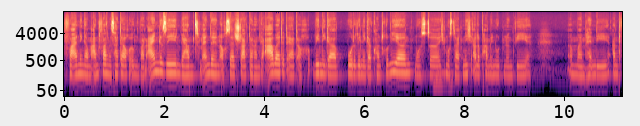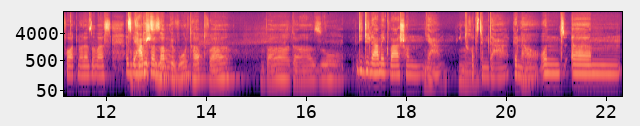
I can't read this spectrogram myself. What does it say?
Vor allen Dingen am Anfang, das hat er auch irgendwann eingesehen. Wir haben zum Ende hin auch sehr stark daran gearbeitet. Er hat auch weniger, wurde weniger kontrollierend, musste, ich musste halt nicht alle paar Minuten irgendwie an meinem Handy antworten oder sowas. Also wir haben ihr schon. zusammen gewohnt habt, war, war da so. die Dynamik war schon, ja, trotzdem da, genau. Und ähm,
